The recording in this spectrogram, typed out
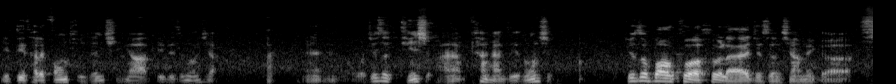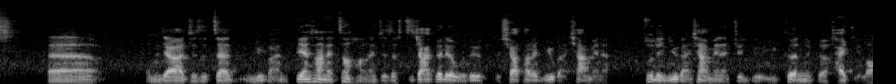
你对它的风土人情啊，对这东西啊，嗯，我就是挺喜欢看看这些东西。就是包括后来就是像那个，呃，我们家就是在旅馆边上呢，正好呢就是芝加哥的我的下榻的旅馆下面呢，住的旅馆下面呢就有一个那个海底捞，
